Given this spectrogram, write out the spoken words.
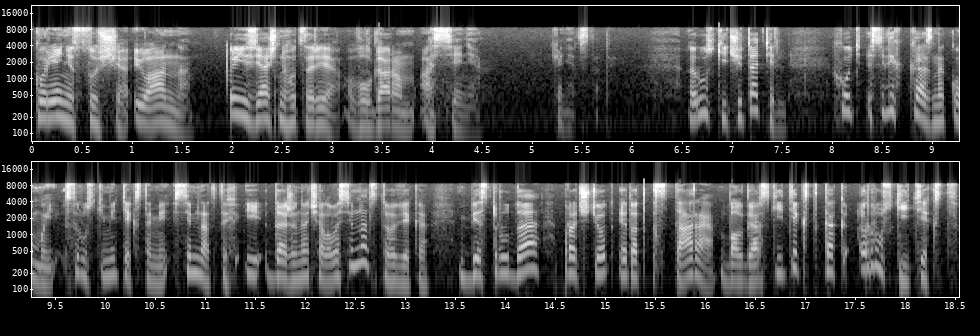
корені суща Иоанна, приизящного царя, вулгаром Осене». Конец цитаты. Русский читатель, хоть слегка знакомый с русскими текстами 17 и даже начала 18 века, без труда прочтет этот старо-болгарский текст как русский текст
